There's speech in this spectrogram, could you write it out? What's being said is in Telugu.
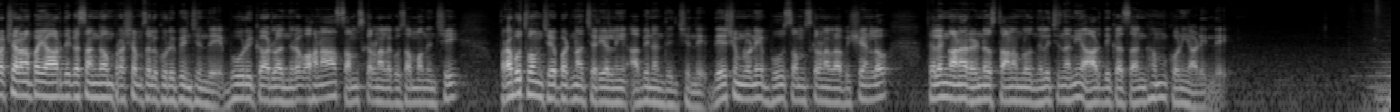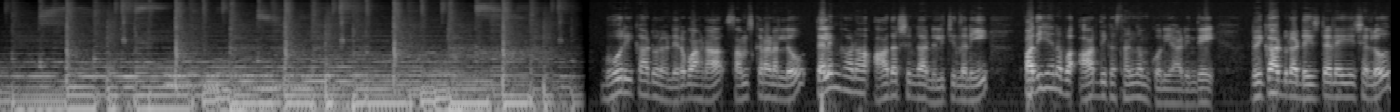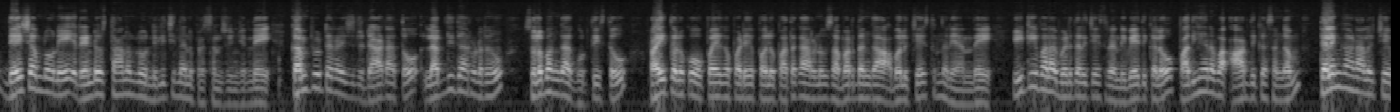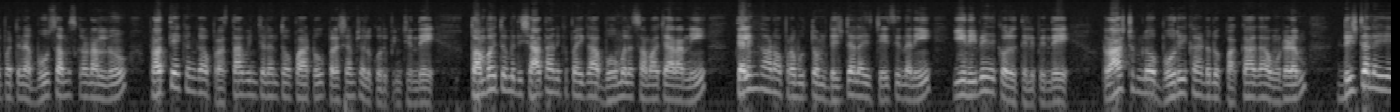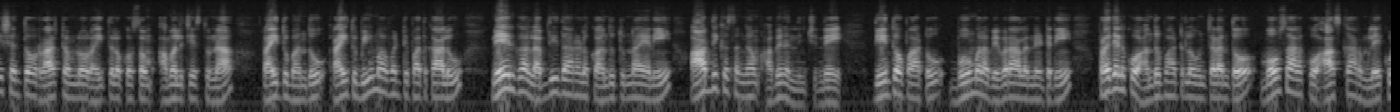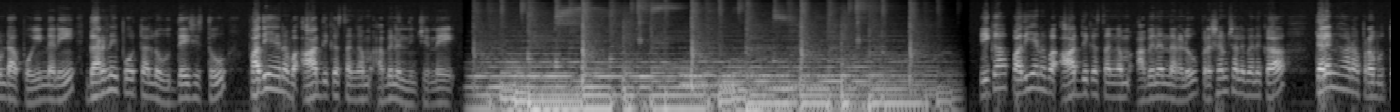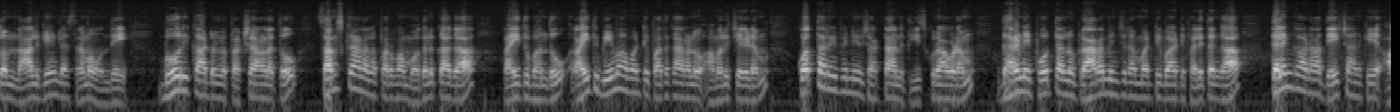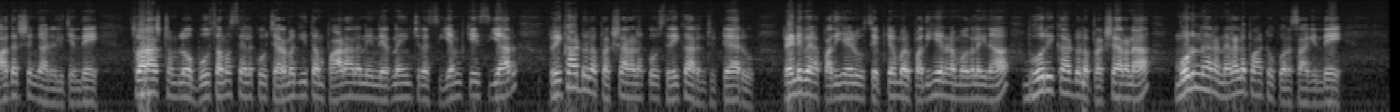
ప్రక్షాళనపై ఆర్థిక సంఘం ప్రశంసలు కురిపించింది. భూ రికార్డుల నిర్వహణ సంస్కరణలకు సంబంధించి ప్రభుత్వం చేపట్టిన చర్యల్ని అభినందించింది. దేశంలోనే భూ సంస్కరణల విషయంలో తెలంగాణ రెండో స్థానంలో నిలిచిందని ఆర్థిక సంఘం కొనియాడింది. భూ రికార్డుల నిర్వహణ సంస్కరణల్లో తెలంగాణ ఆదర్శంగా నిలిచిందని పదిహేనవ ఆర్థిక సంఘం కొనియాడింది. రికార్డుల డిజిటలైజేషన్లో దేశంలోనే రెండో స్థానంలో నిలిచిందని ప్రశంసించింది. కంప్యూటరైజ్డ్ డేటాతో లబ్ధిదారులను సులభంగా గుర్తిస్తూ రైతులకు ఉపయోగపడే పలు పథకాలను సమర్థంగా అమలు చేస్తుందని అంది. ఇటీవల విడుదల చేసిన నివేదికలో పదిహేనవ ఆర్థిక సంఘం తెలంగాణలో చేపట్టిన భూ సంస్కరణలను ప్రత్యేకంగా ప్రస్తావించడంతో పాటు ప్రశంసలు కురిపించింది. తొంభై తొమ్మిది శాతానికి పైగా భూముల సమాచారాన్ని తెలంగాణ ప్రభుత్వం డిజిటలైజ్ చేసిందని ఈ నివేదికలో తెలిపింది. రాష్ట్రంలో భూ రికార్డులు పక్కాగా ఉండడం డిజిటలైజేషన్తో రాష్ట్రంలో రైతుల కోసం అమలు చేస్తున్న రైతు బంధు రైతు బీమా వంటి పథకాలు నేరుగా లబ్ధిదారులకు అందుతున్నాయని ఆర్థిక సంఘం అభినందించింది. దీంతో పాటు భూముల వివరాలన్నింటినీ ప్రజలకు అందుబాటులో ఉంచడంతో మోసాలకు ఆస్కారం లేకుండా పోయిందని ధరణి పోర్టల్ను ఉద్దేశిస్తూ పదిహేనవ ఆర్థిక సంఘం అభినందించింది. ఇక పదిహేనవ ఆర్థిక సంఘం అభినందనలు. ప్రశంసల వెనుక తెలంగాణ ప్రభుత్వం నాలుగేండ్ల శ్రమ ఉంది. భూ రికార్డుల ప్రక్షాళనతో సంస్కరణల పర్వం మొదలు కాగా రైతు బంధు రైతు బీమా వంటి పథకాలను అమలు చేయడం కొత్త రెవెన్యూ చట్టాన్ని తీసుకురావడం ధరణి పోర్టల్ను ప్రారంభించడం వంటి వాటి ఫలితంగా తెలంగాణ దేశానికే ఆదర్శంగా నిలిచింది. స్వరాష్ట్రంలో భూ సమస్యలకు చరమగీతం పాడాలని నిర్ణయించిన సీఎం కేసీఆర్ రికార్డుల ప్రక్షాళనకు శ్రీకారం చుట్టారు. రెండు వేల పదిహేడు సెప్టెంబర్ పదిహేనున మొదలైన భూ రికార్డుల ప్రక్షాళన మూడున్నర నెలల పాటు కొనసాగింది.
